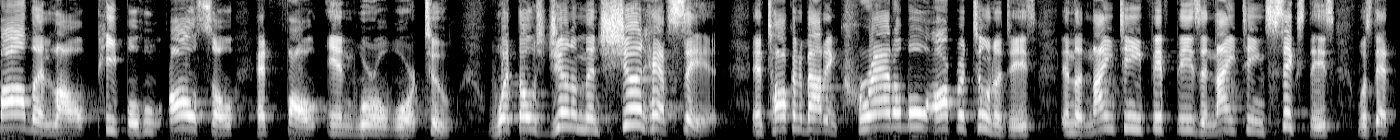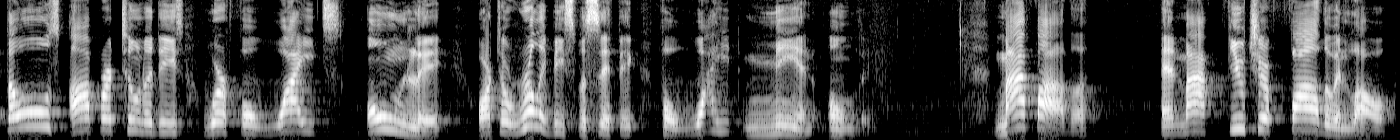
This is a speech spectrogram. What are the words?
father in law, people who also had fought in World War II what those gentlemen should have said in talking about incredible opportunities in the 1950s and 1960s was that those opportunities were for whites only, or to really be specific, for white men only. My father and my future father in law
